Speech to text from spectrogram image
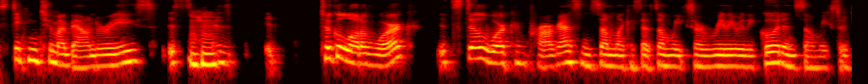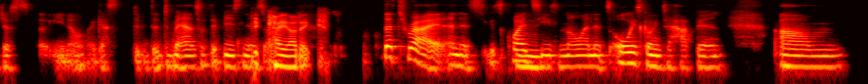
sticking to my boundaries. It's mm-hmm. has, it took a lot of work. It's still work in progress, and some, like I said, some weeks are really, really good, and some weeks are just, you know, I guess the, the demands of the business are chaotic. That's right, and it's it's quite mm. seasonal, and it's always going to happen. Um,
